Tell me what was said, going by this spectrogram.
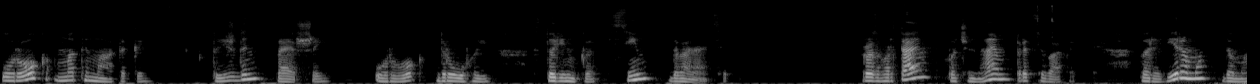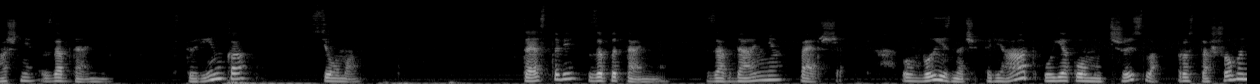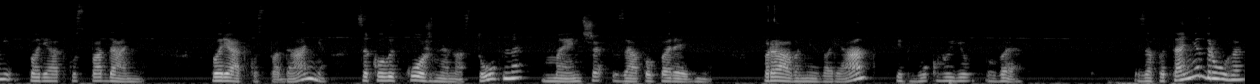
Урок математики. Тиждень перший. Урок другий. Сторінка 7-12. Розгортаємо, починаємо працювати. Перевіримо домашнє завдання. Сторінка 7. Тестові запитання. Завдання перше. Визнач ряд, у якому числа розташовані в порядку спадання. В порядку спадання це коли кожне наступне менше за попереднє. Правильний варіант під буквою В. Запитання друге.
